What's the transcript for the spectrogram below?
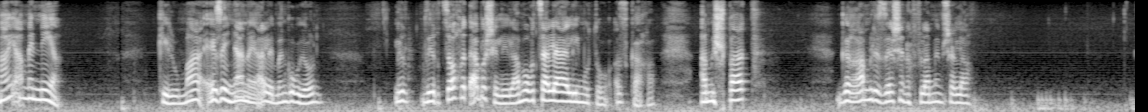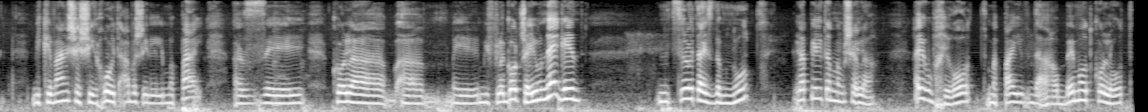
מה היה המניע? כאילו, מה, איזה עניין היה לבן גוריון לר- לרצוח את אבא שלי, למה הוא רצה להעלים אותו? אז ככה, המשפט גרם לזה שנפלה ממשלה. מכיוון ששייכו את אבא שלי למפא"י, אז uh, כל המפלגות שהיו נגד ניצלו את ההזדמנות להפיל את הממשלה. היו בחירות, מפא"י איבדה הרבה מאוד קולות,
